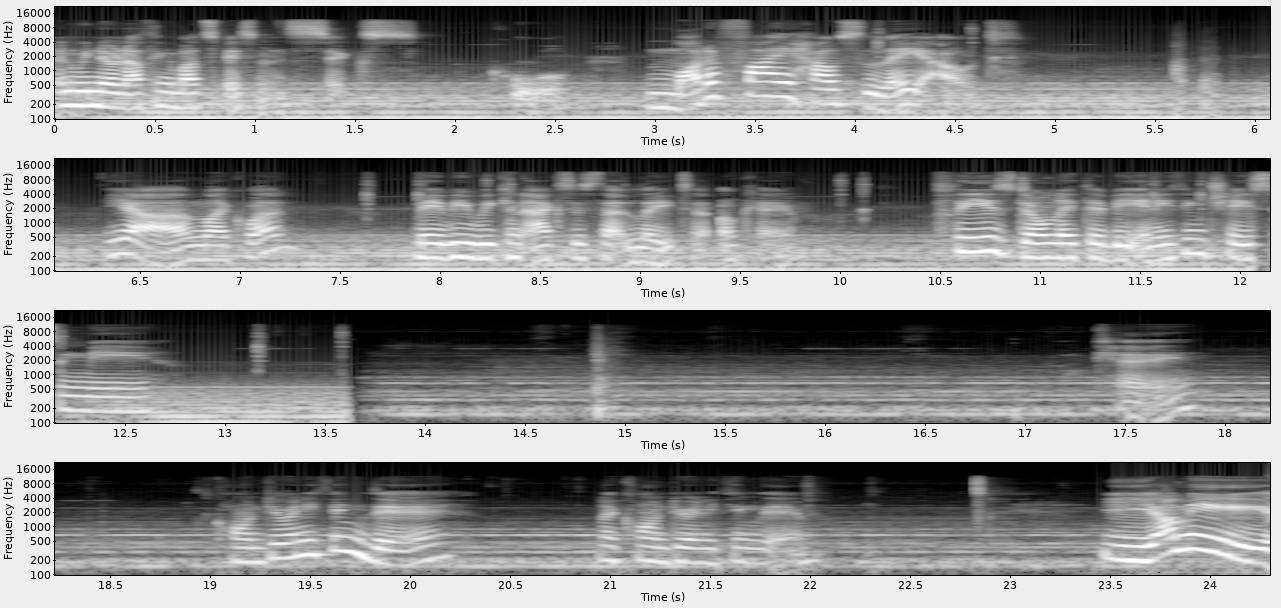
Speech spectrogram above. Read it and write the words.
and we know nothing about specimen 6. Cool. Modify house layout. Yeah, I'm like, what? Maybe we can access that later. Okay. Please don't let there be anything chasing me. Okay. Can't do anything there. I can't do anything there. Yummy!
